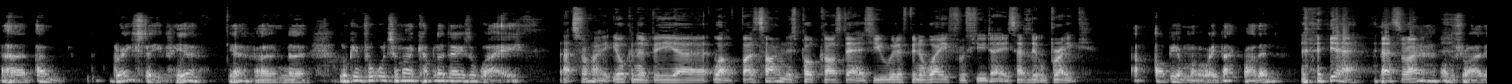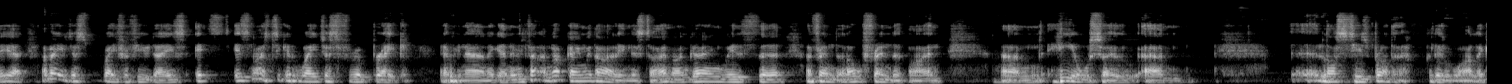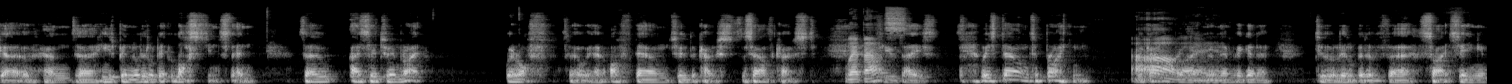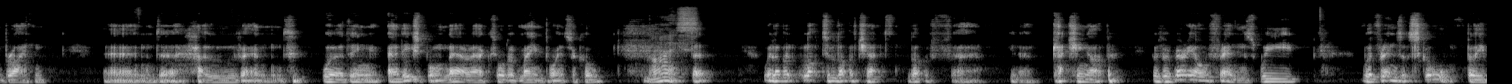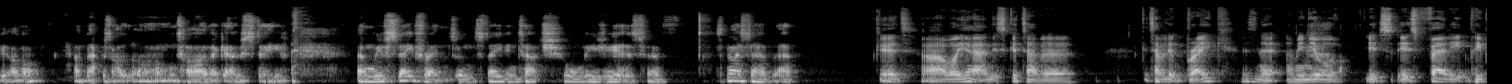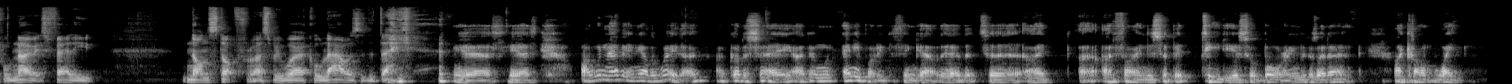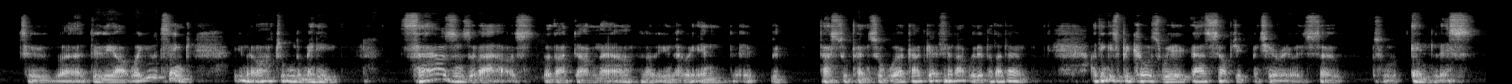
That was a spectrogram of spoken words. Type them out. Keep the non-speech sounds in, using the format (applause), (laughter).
Uh, I'm great, Steve. Yeah, yeah. I'm uh, looking forward to my couple of days away. That's right. You're going to be, uh, well, by the time this podcast airs, you would have been away for a few days, had a little break. I'll be on my way back by then. (laughs) yeah, that's right. on Friday, yeah. I may just wait for a few days. It's it's nice to get away just for a break every now and again. And in fact, I'm not going with Eileen this time. I'm going with uh, a friend, an old friend of mine. Um, he also um, uh, lost his brother a little while ago, and uh, he's been a little bit lost since then. So I said to him, right, we're off. So we're off down to the coast, the south coast. Whereabouts? A few days. Well, it's down to Brighton. We're oh, Brighton, yeah, yeah. and then we're going to do a little bit of uh, sightseeing in Brighton and uh, Hove and Worthing and Eastbourne. They're our sort of main points of call. Nice. But we'll have a lot, a lot of chat, a lot of uh, you know catching up because we're very old friends. We were friends at school, believe it or not, and that was a long time ago, Steve. (laughs) and we've stayed friends and stayed in touch all these years. So it's nice to have that. Good. Oh, well, yeah, and it's good to have a good to have a little break, isn't it? I mean, you're it's it's fairly people know it's fairly non-stop for us. We work all hours of the day. (laughs) yes, yes. I wouldn't have it any other way, though. I've got to say, I don't want anybody to think out there that uh, I I find this a bit tedious or boring because I don't. I can't wait to uh, do the art. Well, you would think, you know, after all the many thousands of hours that I've done now, uh, you know, in, in with pastel pencil work, I'd get fed up with it, but I don't. I think it's because we our subject material is so sort of endless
